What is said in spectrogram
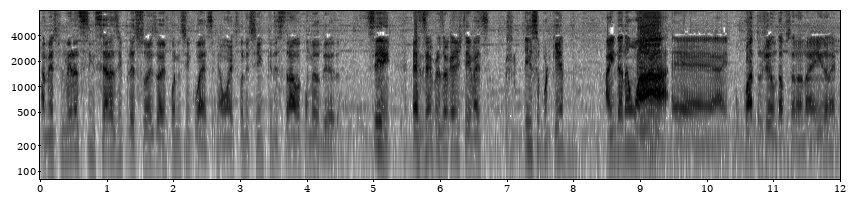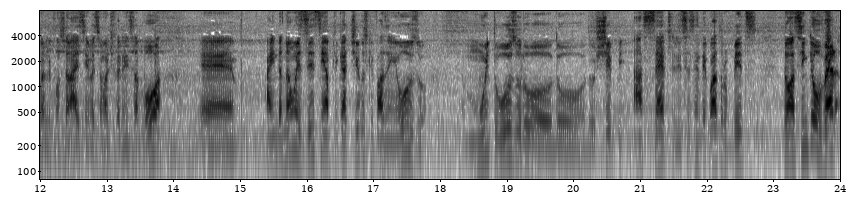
as minhas primeiras sinceras impressões do iPhone 5S. É um iPhone 5 que destrava com o meu dedo. Sim, essa é a impressão que a gente tem, mas isso porque ainda não há. É, o 4G não está funcionando ainda, né? Quando ele funcionar, sim vai ser uma diferença boa. É, ainda não existem aplicativos que fazem uso muito uso do, do, do chip A7 de 64 bits. Então, assim que houver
